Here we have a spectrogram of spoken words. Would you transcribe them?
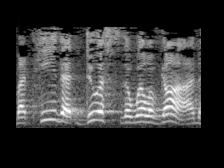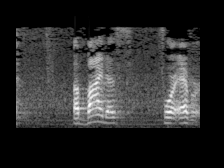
but he that doeth the will of God abideth forever.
